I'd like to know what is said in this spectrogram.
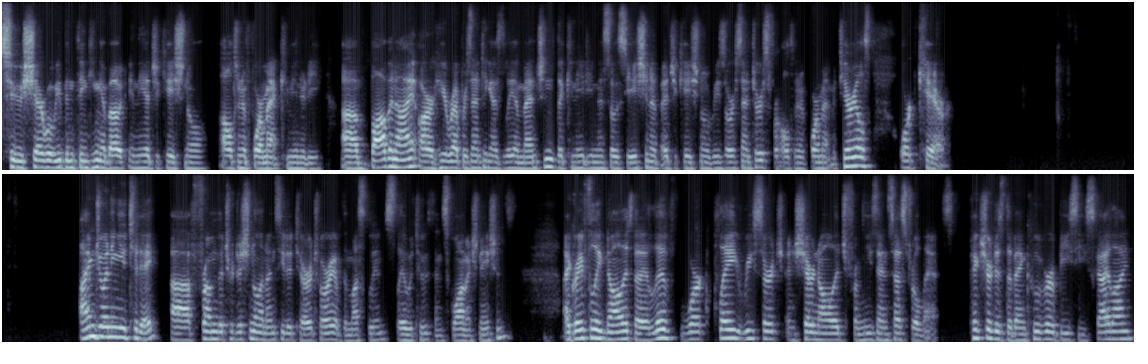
to share what we've been thinking about in the educational alternate format community. Uh, Bob and I are here representing, as Leah mentioned, the Canadian Association of Educational Resource Centers for Alternate Format Materials, or CARE. I'm joining you today uh, from the traditional and unceded territory of the Musqueam, Tsleil-Waututh, and Squamish nations. I gratefully acknowledge that I live, work, play, research, and share knowledge from these ancestral lands. Pictured is the Vancouver, BC skyline,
